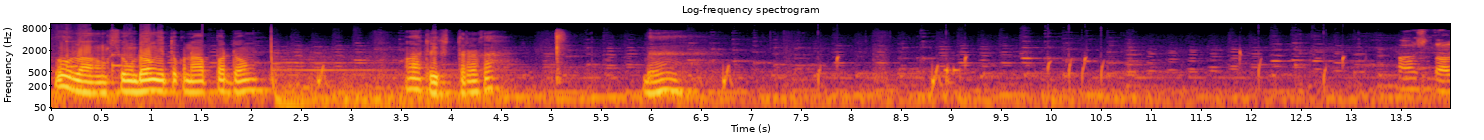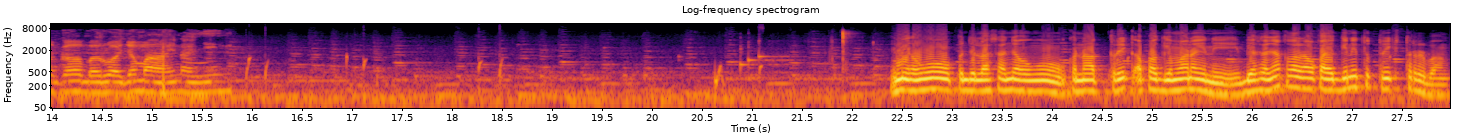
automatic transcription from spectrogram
Uh, langsung dong itu kenapa dong? Ah, trickster kah? Bah. Astaga, baru aja main anjing. Ini ungu penjelasannya ungu kena trik apa gimana ini? Biasanya kalau kayak gini tuh trickster bang.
